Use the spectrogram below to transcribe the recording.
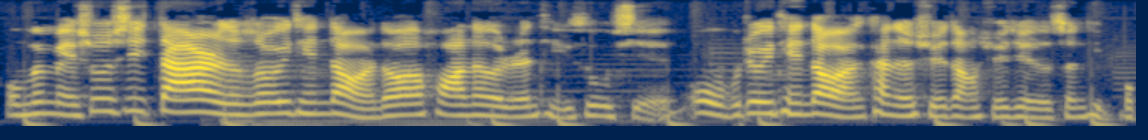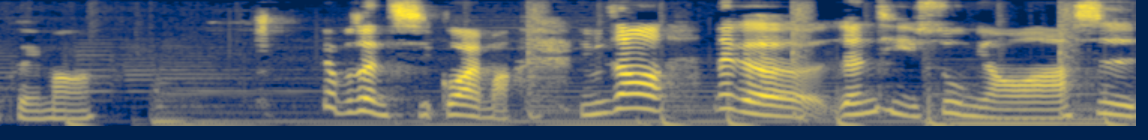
我们美术系大二的时候，一天到晚都要画那个人体速写，我不就一天到晚看着学长学姐的身体不可以吗？这不是很奇怪吗？你们知道那个人体素描啊，是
